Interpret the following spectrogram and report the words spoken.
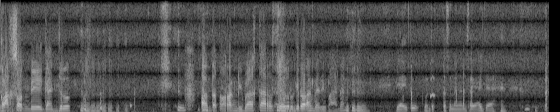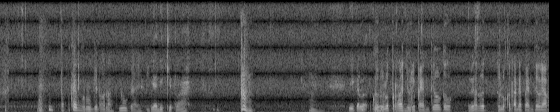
Klakson di ganjel. Pantat orang dibakar merugikan orang dari mana? Ya itu untuk kesenangan saya aja. Tapi kan merugikan orang juga ya dikit lah. Hmm. Iya kalau gue dulu pernah nyuri pentil tuh terus kan lu dulu kan ada pentil yang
